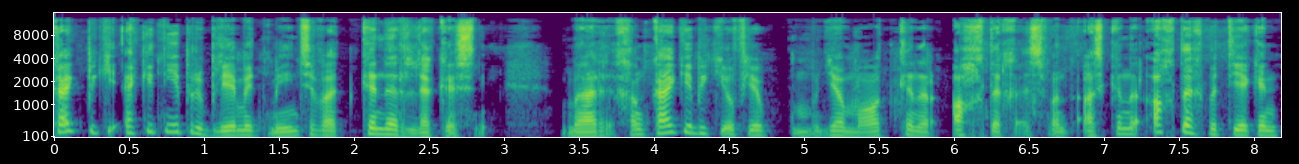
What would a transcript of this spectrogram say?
Kyk bietjie, ek het nie 'n probleem met mense wat kinderlik is nie. Maar gaan kyk 'n bietjie of jou jou maat kinderagtig is, want as kinderagtig beteken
